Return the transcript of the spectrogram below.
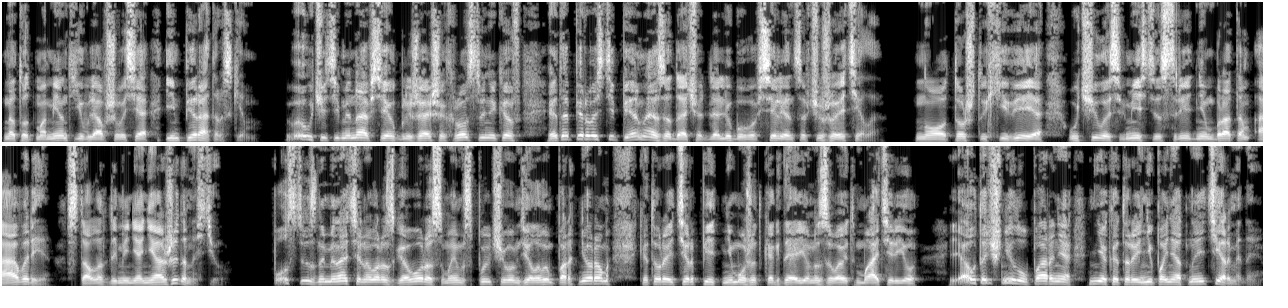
на тот момент являвшегося императорским. Выучить имена всех ближайших родственников – это первостепенная задача для любого вселенца в чужое тело. Но то, что Хивея училась вместе с средним братом Авари, стало для меня неожиданностью. После знаменательного разговора с моим вспыльчивым деловым партнером, который терпеть не может, когда ее называют матерью, я уточнил у парня некоторые непонятные термины.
